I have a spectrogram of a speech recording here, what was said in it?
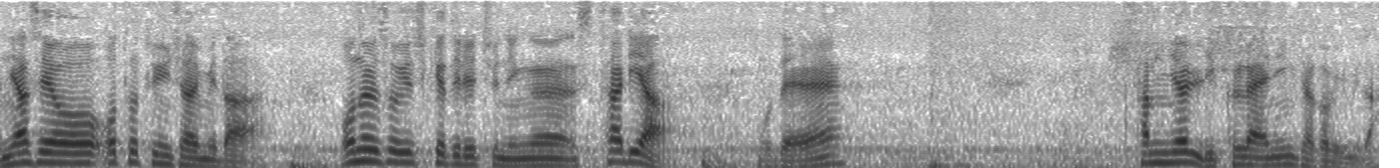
안녕하세요. 오토튜닝샤입니다. 오늘 소개시켜드릴 튜닝은 스타리아 모델 3열 리클라이닝 작업입니다.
